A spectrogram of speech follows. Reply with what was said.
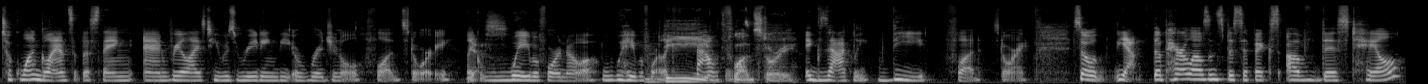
took one glance at this thing and realized he was reading the original flood story, like Yes. way before Noah, way before like the thousands. flood story. Exactly, the flood story. So, yeah, the parallels and specifics of this tale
